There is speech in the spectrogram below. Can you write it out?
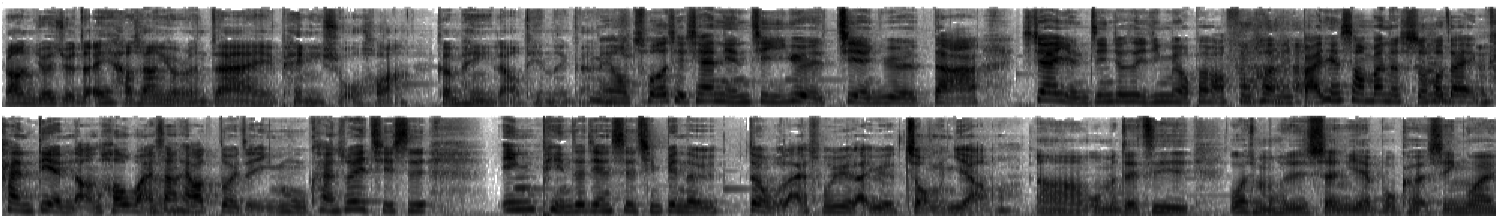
然后你就会觉得，哎、欸，好像有人在陪你说话，跟陪你聊天的感觉。没有错，而且现在年纪越渐越大，现在眼睛就是已经没有办法负荷你白天上班的时候在看电脑，然后晚上还要对着荧幕看，所以其实。音频这件事情变得对我来说越来越重要。嗯、呃，我们这次为什么会是深夜播客？是因为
